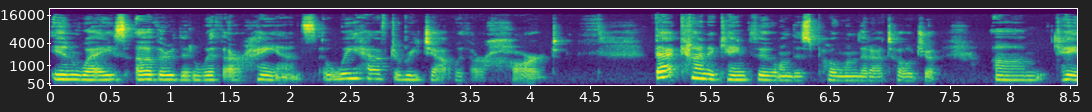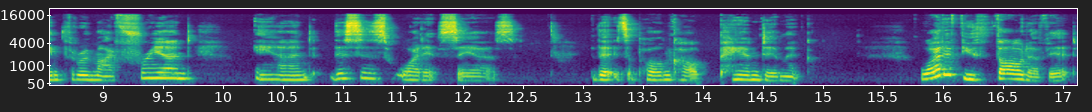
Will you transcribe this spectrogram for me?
in ways other than with our hands. We have to reach out with our heart. That kind of came through on this poem that I told you. Um, came through my friend and this is what it says it's a poem called Pandemic. What if you thought of it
